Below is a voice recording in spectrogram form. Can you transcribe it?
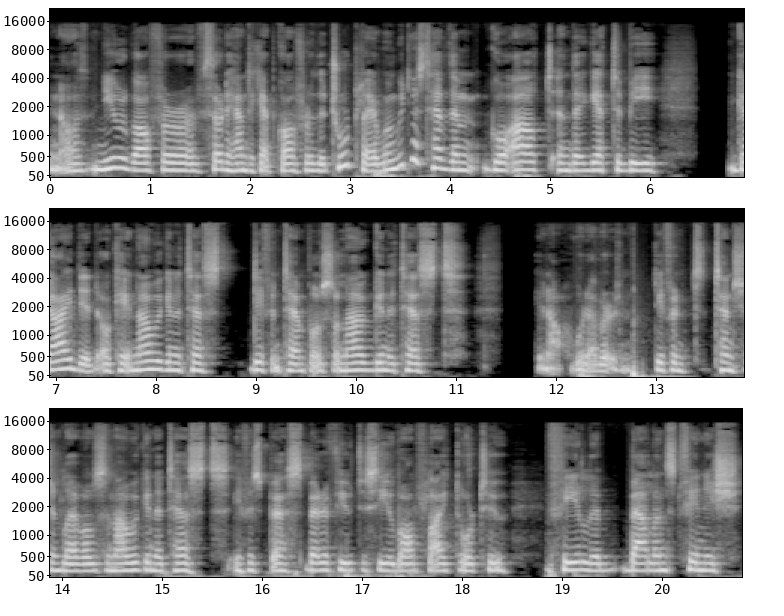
you know newer golfer, or 30 handicap golfer, the tour player, when we just have them go out and they get to be guided. Okay, now we're going to test different tempos. So now we're going to test, you know, whatever, different tension levels. And now we're going to test if it's best, better for you to see a ball flight or to feel a balanced finish.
